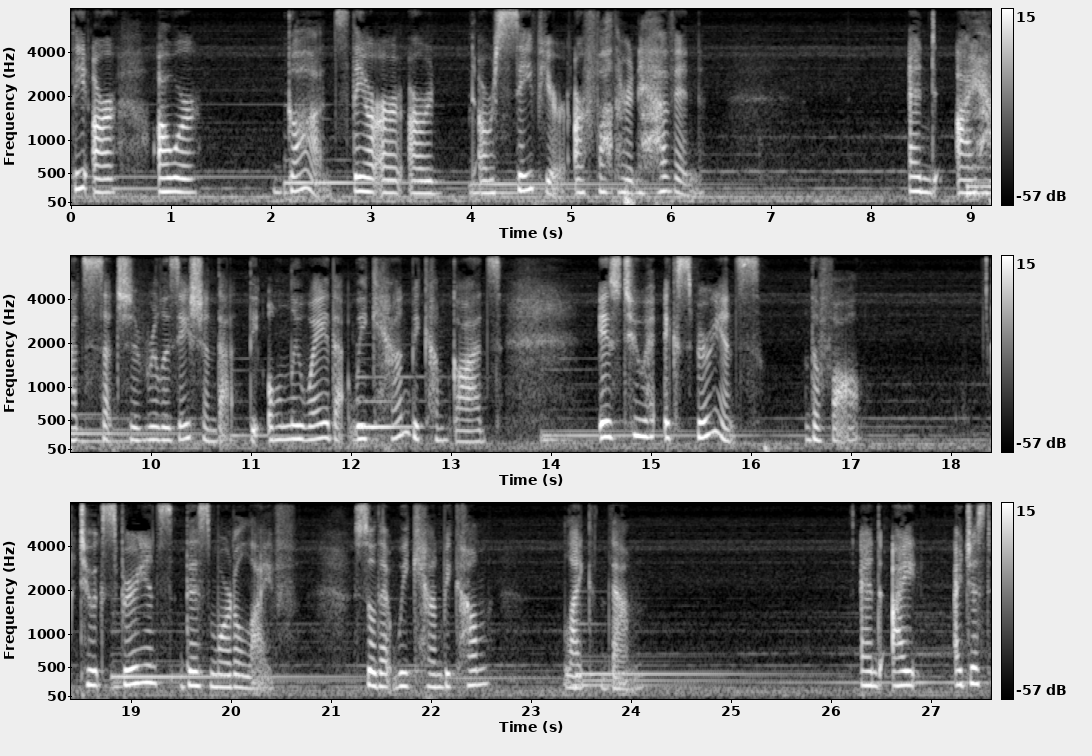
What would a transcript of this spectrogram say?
They are our gods. They are our, our, our Savior, our Father in heaven. And I had such a realization that the only way that we can become gods is to experience the fall to experience this mortal life so that we can become like them. And I I just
